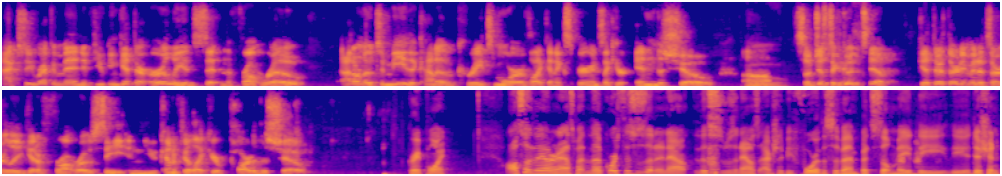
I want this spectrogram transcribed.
actually recommend if you can get there early and sit in the front row. I don't know. To me, that kind of creates more of like an experience, like you're in the show. Um, so, just a yes. good tip: get there 30 minutes early, get a front row seat, and you kind of feel like you're part of the show. Great point. Also, the other announcement, of course, this was an annou- this was announced actually before this event, but still made the the addition,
